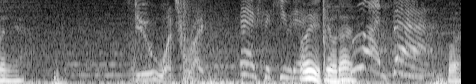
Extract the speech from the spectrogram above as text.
นั่นไง Do what's right. executed. เฮ้ย เทลได้ Bloodbath. สวย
